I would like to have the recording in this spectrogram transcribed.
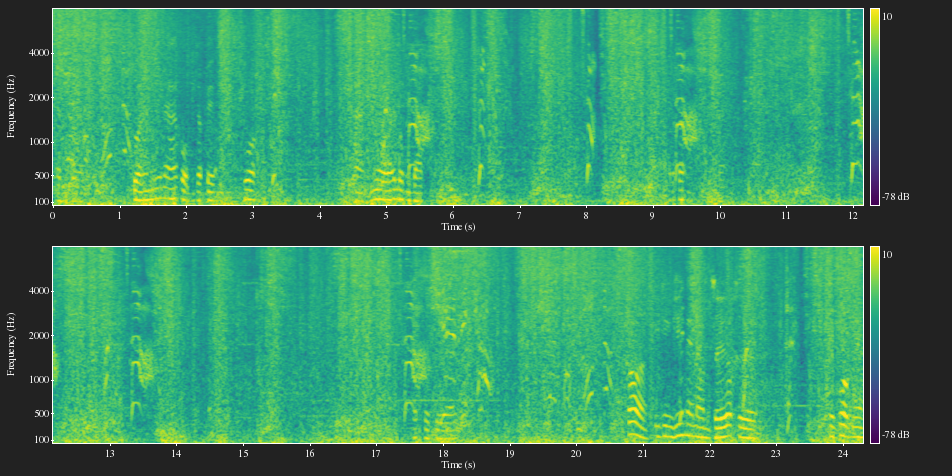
แอนเดอร์ส่วนอันนี้นะครับผมจะเป็นพวกอ่านเนี่ยไว้ลงดักแล้วก็ตัวตัว ก็จริงๆที่แนะนำซื้อก็คือคือพวกเนี้ย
